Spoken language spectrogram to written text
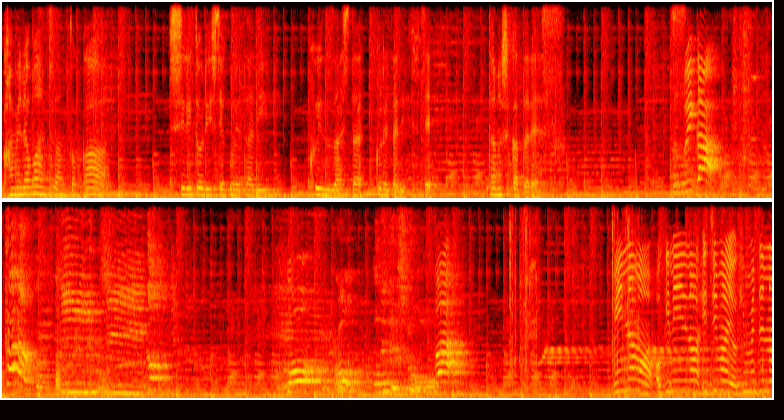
カメラマンさんとかしりとりしてくれたりクイズ出してくれたりして楽しかったです。スイカみんなもお気に入りの一枚を決めてな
